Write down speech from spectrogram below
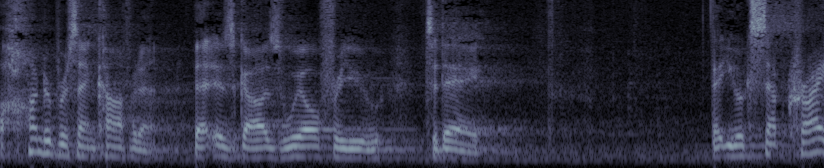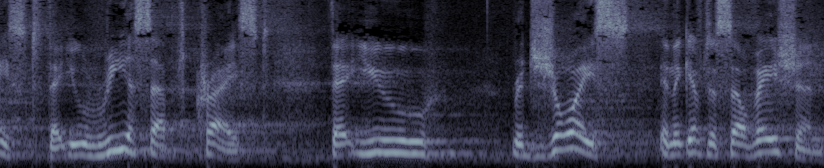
100% confident that is God's will for you today. That you accept Christ, that you reaccept Christ, that you rejoice in the gift of salvation,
